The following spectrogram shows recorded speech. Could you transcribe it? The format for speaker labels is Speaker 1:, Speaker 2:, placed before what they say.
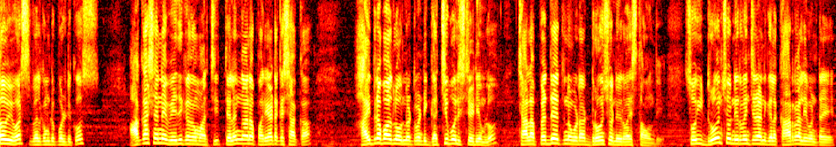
Speaker 1: Hello viewers welcome to Politicos ఆకాశాన్ని వేదికగా మార్చి తెలంగాణ పర్యాటక శాఖ హైదరాబాద్లో ఉన్నటువంటి గచ్చిబౌలి స్టేడియంలో చాలా పెద్ద ఎత్తున కూడా డ్రోన్ షో నిర్వహిస్తూ ఉంది. సో ఈ డ్రోన్ షో నిర్వహించడానికి గల కారణాలు ఏమంటాయి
